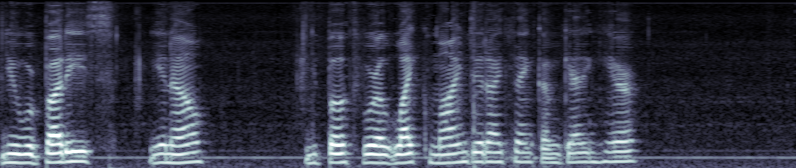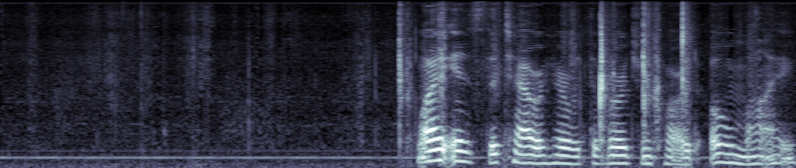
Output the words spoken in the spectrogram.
you were buddies you know you both were like-minded I think I'm getting here Why is the tower here with the Virgin card? Oh my.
